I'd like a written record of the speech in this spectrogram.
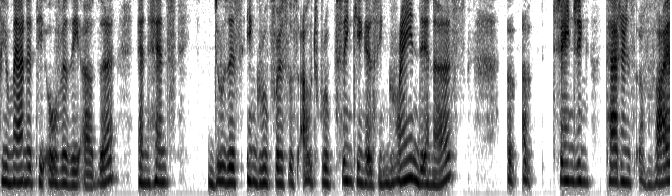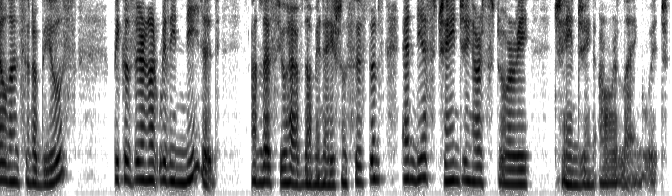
humanity over the other and hence do this in group versus out group thinking as ingrained in us, uh, uh, changing patterns of violence and abuse because they're not really needed unless you have domination systems. And yes, changing our story, changing our language.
